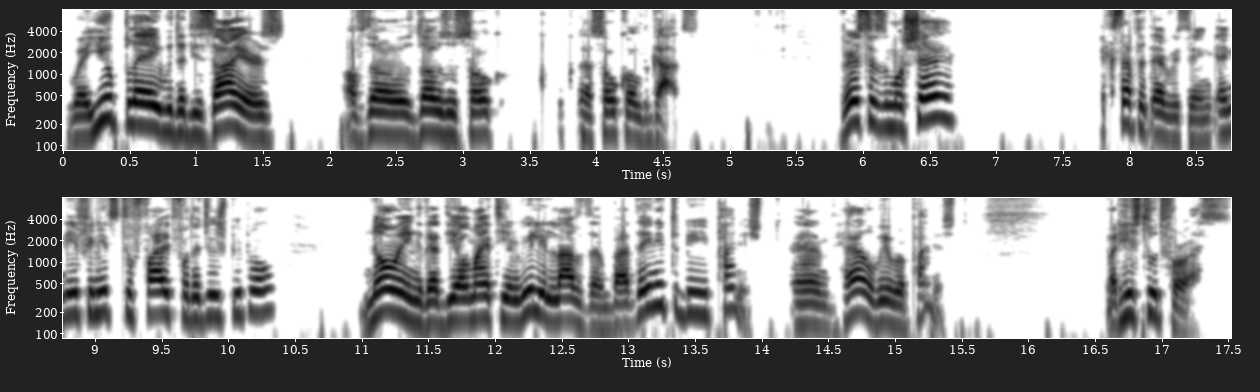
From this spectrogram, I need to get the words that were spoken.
where you play with the desires of those, those who so, uh, so-called gods. Versus Moshe accepted everything, and if he needs to fight for the Jewish people, knowing that the Almighty really loves them, but they need to be punished, and hell, we were punished. But he stood for us,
